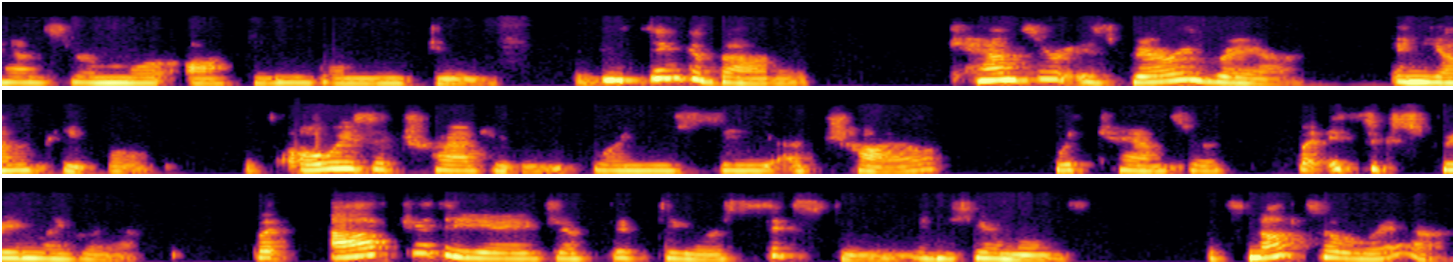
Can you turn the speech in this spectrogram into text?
cancer more often than we do? If you think about it, cancer is very rare in young people. It's always a tragedy when you see a child with cancer but it's extremely rare. But after the age of 50 or 60 in humans, it's not so rare.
